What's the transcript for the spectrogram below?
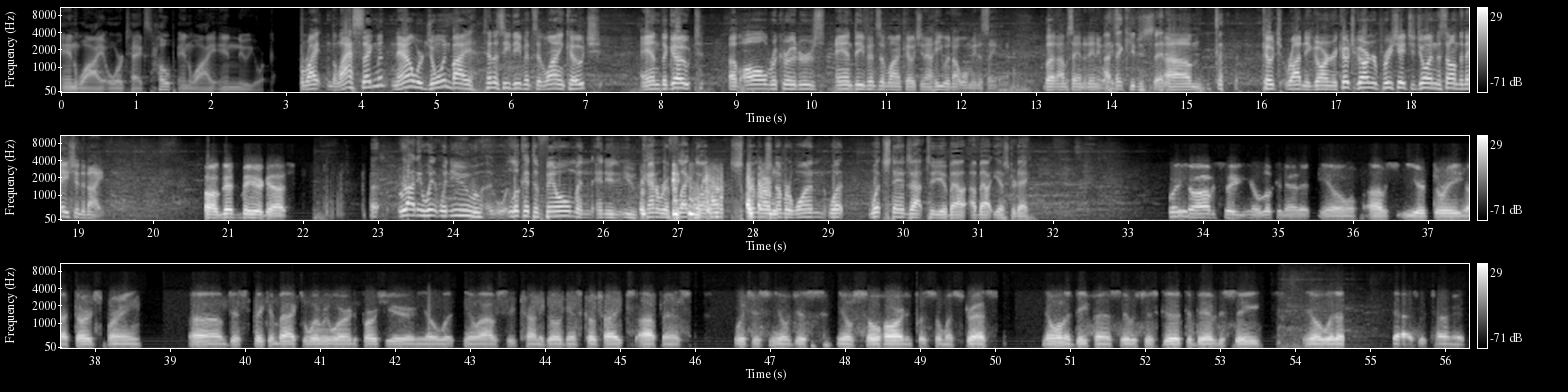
NY or text Hope NY in New York. Right in the last segment, now we're joined by Tennessee defensive line coach and the GOAT of all recruiters and defensive line coach. Now, he would not want me to say that, but I'm saying it anyway. I think you just said it. Um, Coach Rodney Garner. Coach Garner, appreciate you joining us on the nation tonight. Oh, good to be here, guys. Uh, Rodney, when, when you look at the film and, and you, you kind of reflect on scrimmage number one, what what stands out to you about about yesterday? Well, you know, obviously, you know, looking at it, you know, obviously year three, our third spring, um, just thinking back to where we were the first year, you know, with you know, obviously trying to go against Coach Heup's offense, which is you know just you know so hard and put so much stress, you know, on the defense. It was just good to be able to see, you know, with us guys returning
